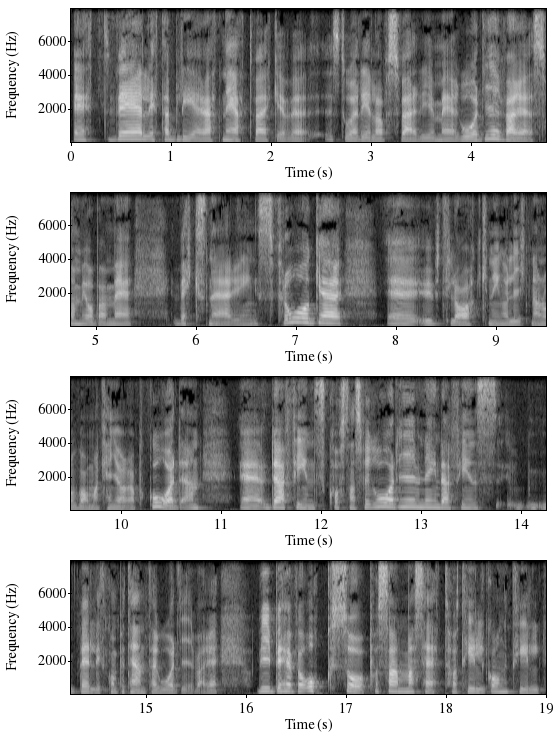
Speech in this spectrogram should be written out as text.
ett väl etablerat nätverk över stora delar av Sverige med rådgivare som jobbar med växtnäringsfrågor, eh, utlakning och liknande och vad man kan göra på gården. Eh, där finns kostnadsfri rådgivning, där finns väldigt kompetenta rådgivare. Vi behöver också på samma sätt ha tillgång till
